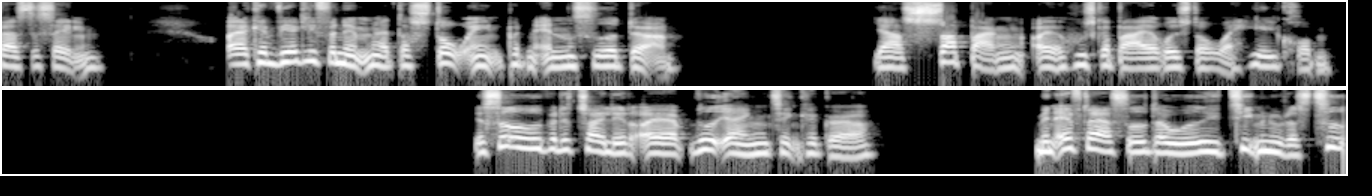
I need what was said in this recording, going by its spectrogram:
første salen. Og jeg kan virkelig fornemme, at der står en på den anden side af døren. Jeg er så bange, og jeg husker bare, at jeg ryster over hele kroppen. Jeg sidder ude på det toilet, og jeg ved, at jeg ingenting kan gøre. Men efter jeg havde siddet derude i 10 minutters tid,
